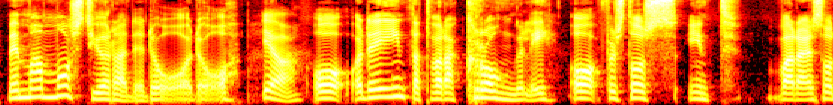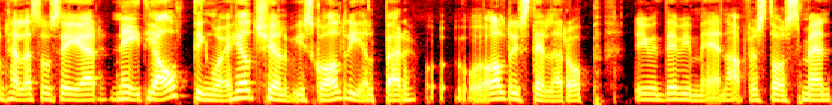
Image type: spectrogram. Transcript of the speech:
Men man måste göra det då och då. Ja. Och, och det är inte att vara krånglig och förstås inte vara en sån heller som säger nej till allting och är helt självisk och aldrig hjälper och aldrig ställer upp. Det är ju inte det vi menar förstås, men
